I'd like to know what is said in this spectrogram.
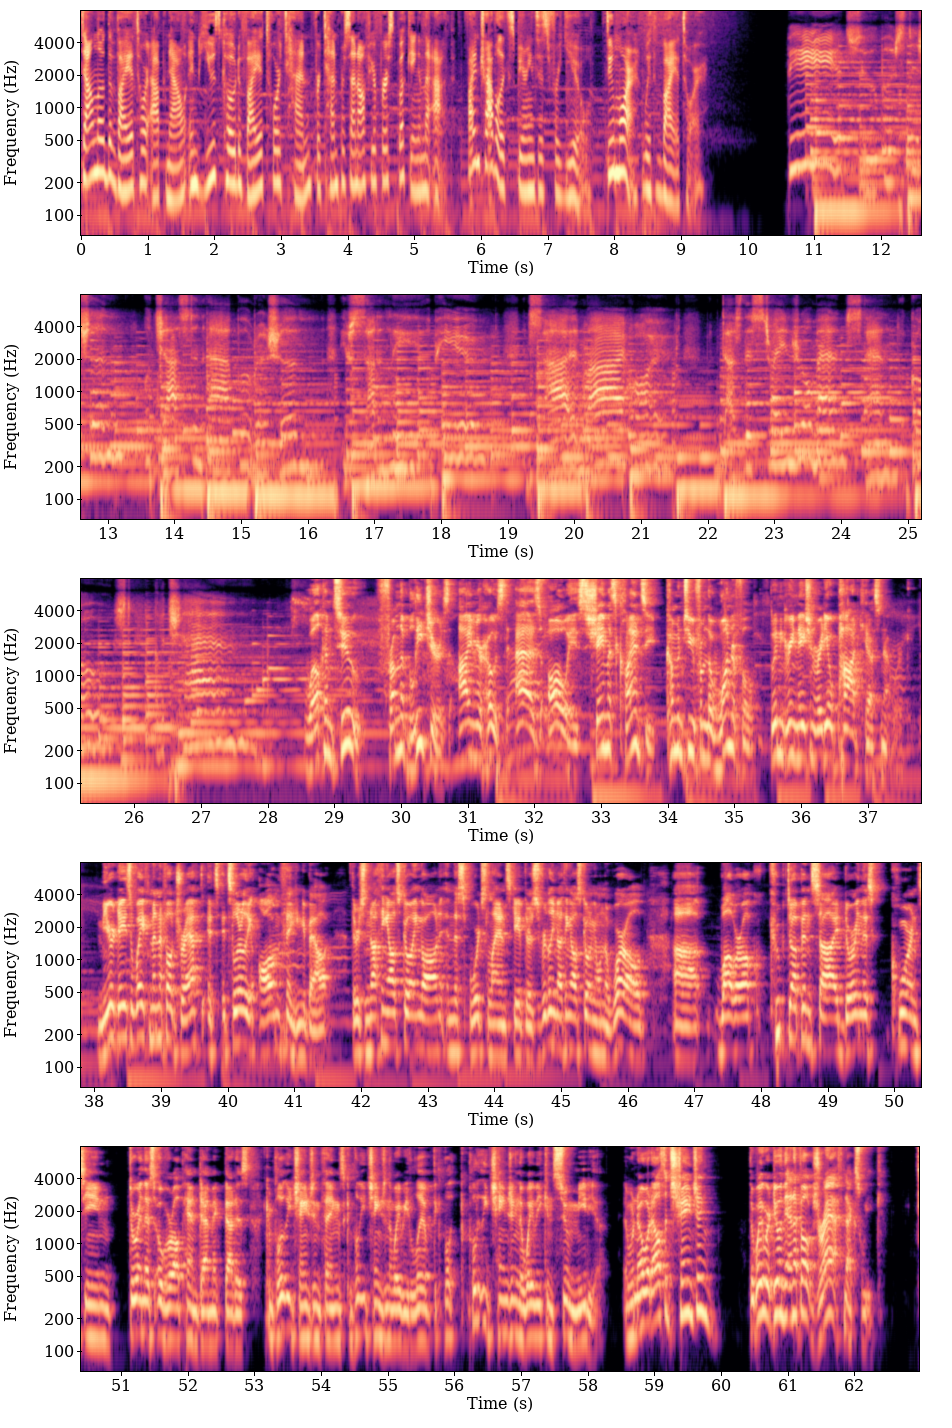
Download the Viator app now and use code Viator10 for 10% off your first booking in the app. Find travel experiences for you. Do more with Viator. Be it superstition or just an apparition, you suddenly appear inside my heart. But does this strange romance stand the ghost of a chance? Welcome to From the Bleachers. I'm your host, as always, Shamus Clancy, coming to you from the wonderful Bleeding Green Nation Radio Podcast Network. Mere days away from NFL draft, it's it's literally all I'm thinking about. There's nothing else going on in the sports landscape. There's really nothing else going on in the world. Uh, while we're all cooped up inside during this quarantine, during this overall pandemic that is completely changing things, completely changing the way we live, completely changing the way we consume media. And we know what else it's changing? The way we're doing the NFL draft next week.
